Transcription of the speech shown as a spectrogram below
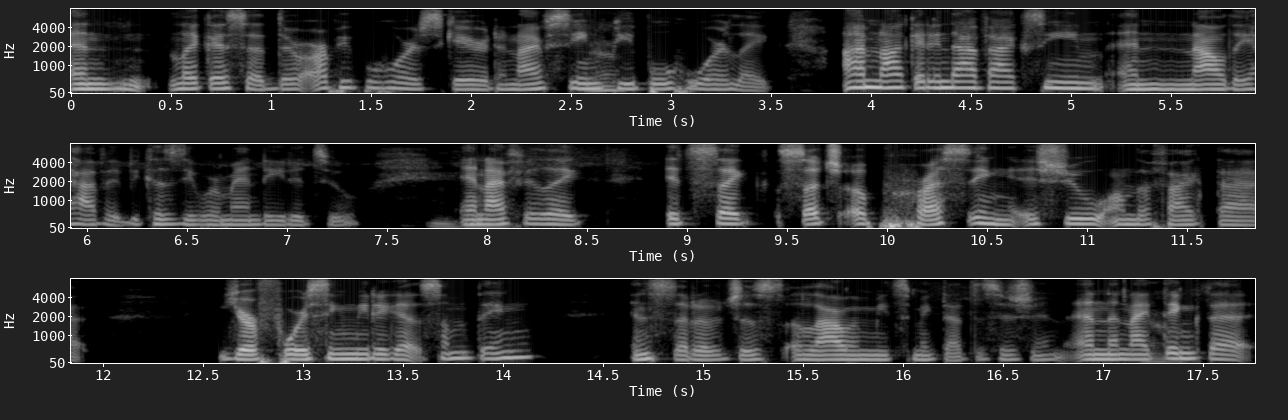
And like I said, there are people who are scared. And I've seen people who are like, I'm not getting that vaccine. And now they have it because they were mandated to. And Mhm. I feel like it's like such a pressing issue on the fact that you're forcing me to get something instead of just allowing me to make that decision. And then I think that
